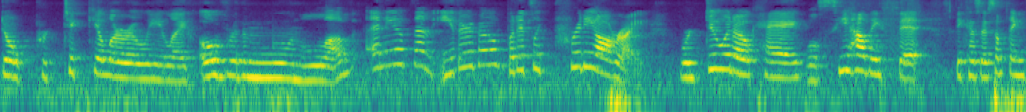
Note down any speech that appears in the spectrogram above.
don't particularly like over the moon love any of them either though, but it's like pretty all right. We're doing okay. We'll see how they fit because if something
